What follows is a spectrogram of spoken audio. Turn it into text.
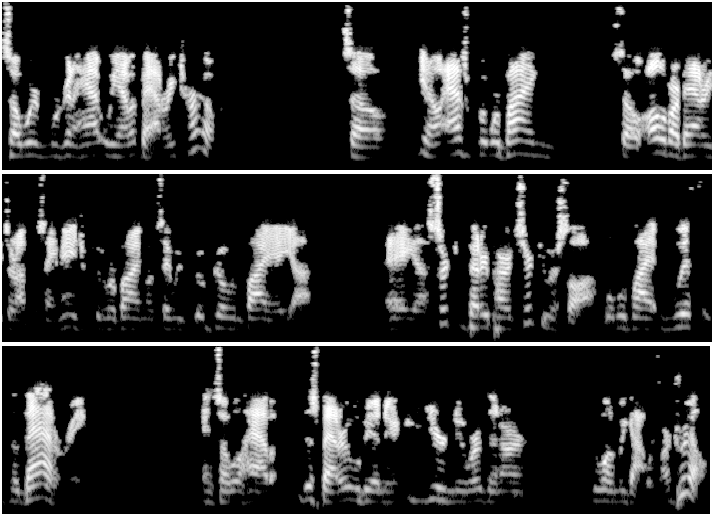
so we're we're going to have we have a battery turnover. So you know, as we're buying, so all of our batteries are not the same age because we're buying. Let's say we go and buy a uh, a, a circuit, battery powered circular saw. Well, we'll buy it with the battery. And so we'll have this battery will be a year newer than our the one we got with our drill.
